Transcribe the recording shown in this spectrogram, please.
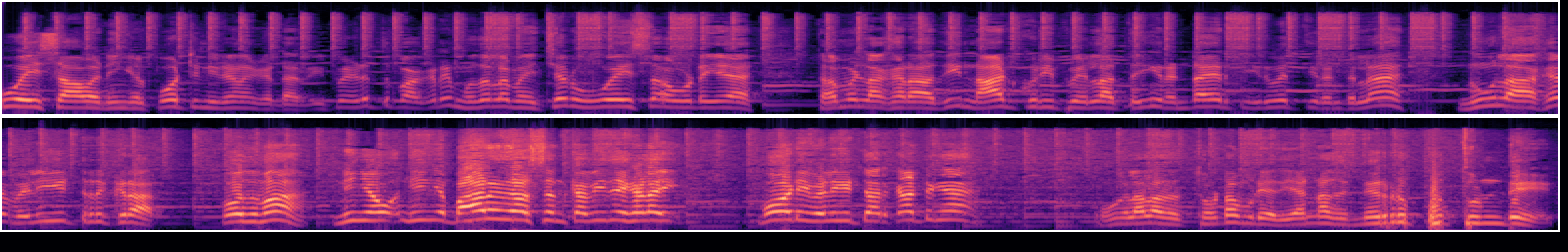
ஊவைசாவை நீங்கள் போட்டினீர்கள் கேட்டார். இப்ப எடுத்து பார்க்கிறேன் முதலமைச்சர் ஊவைசாவுடைய தமிழ் அகராதி நாட்குறிப்பு எல்லாத்தையும் ரெண்டாயிரத்தி இருபத்தி ரெண்டுல நூலாக வெளியிட்டிருக்கிறார். போதுமா? நீங்க நீங்க பாரதிதாசன் கவிதைகளை மோடி வெளியிட்டார். காட்டுங்க. உங்களால அதை தொட முடியாது. ஏன்னா அது நெருப்பு துண்டு.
